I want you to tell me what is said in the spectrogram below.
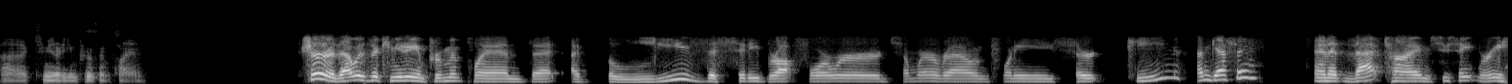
uh, community improvement plan? Sure. That was a community improvement plan that I believe the city brought forward somewhere around 2013, I'm guessing. And at that time, Sault Ste. Marie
